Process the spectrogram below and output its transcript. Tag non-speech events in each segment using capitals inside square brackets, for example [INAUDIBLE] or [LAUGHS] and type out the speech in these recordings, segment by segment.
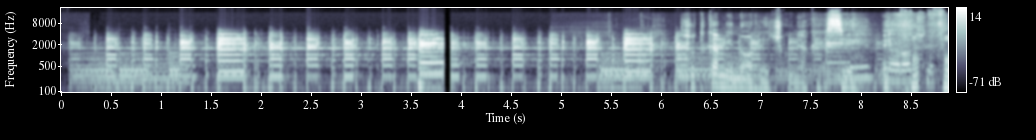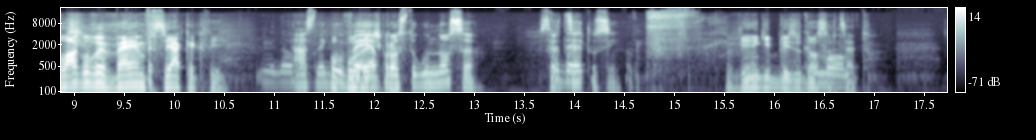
Защо така минорничко някак си? И нарочно. [LAUGHS] Флагове веем всякакви. Аз не го вея, просто го носа. В сърцето си. Винаги близо до сърцето.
